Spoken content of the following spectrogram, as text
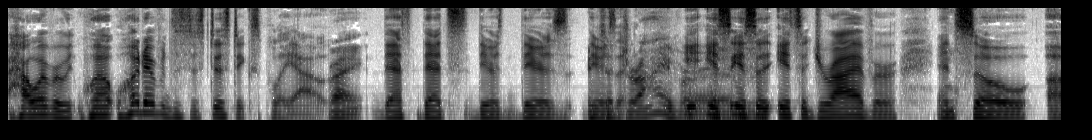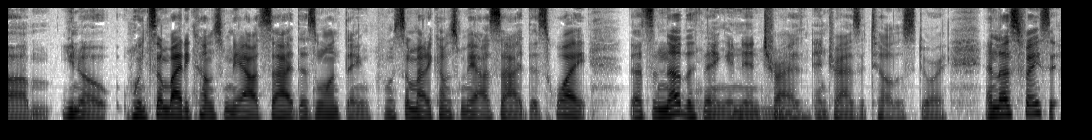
however, wh- whatever the statistics play out, Right. That's that's there's there's there's a driver. it- It's it's a it's a driver, and so um, you know when somebody comes from the outside, that's one thing. When somebody comes from the outside that's white, that's another thing, and then tries Mm-hmm. and tries to tell the story. And let's face it,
